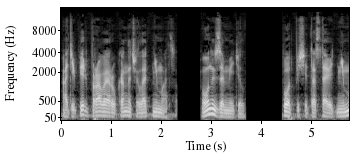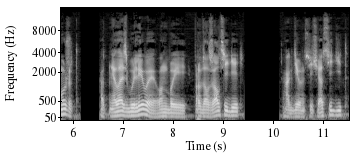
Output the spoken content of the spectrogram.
А теперь правая рука начала отниматься. Он их заметил. Подписи-то ставить не может. Отнялась бы левая, он бы и продолжал сидеть. А где он сейчас сидит?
